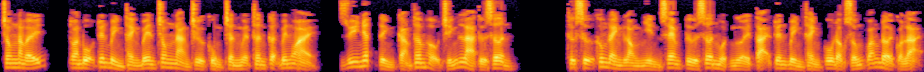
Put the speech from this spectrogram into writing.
Trong năm ấy toàn bộ tuyên bình thành bên trong nàng trừ cùng trần nguyệt thân cận bên ngoài duy nhất tình cảm thâm hậu chính là từ sơn. Thực sự không đành lòng nhìn xem từ sơn một người tại tuyên bình thành cô độc sống quãng đời còn lại.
